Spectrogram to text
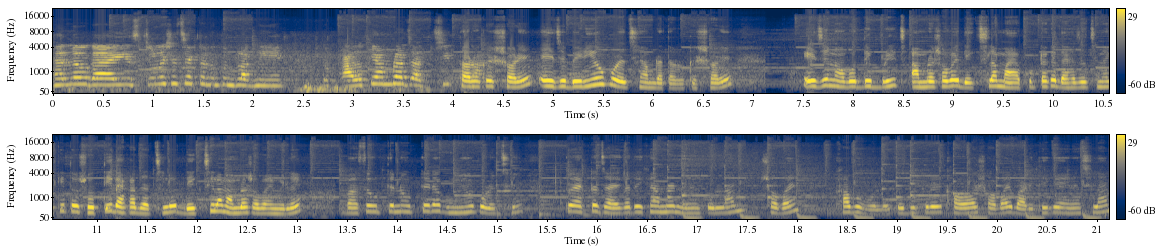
হ্যালো গাইস চলে এসেছে একটা নতুন ব্লগ নিয়ে। তো কালকে আমরা যাচ্ছি তারকেশ্বরে। এই যে বেরিয়েও পড়েছি আমরা তারকেশ্বরে। এই যে নবদ্বীপ ব্রিজ আমরা সবাই দেখছিলাম মায়াপুরটাকে, দেখা যাচ্ছে নাকি? তো সত্যিই দেখা যাচ্ছিল। দেখছিলাম আমরা সবাই মিলে। বাসে উঠতে না উঠতে এরা ঘুমিয়েও পড়েছে। তো একটা জায়গা দেখে আমরা নেমে পড়লাম সবাই, খাব বলে। তো দুপুরের খাওয়া সবাই বাড়ি থেকে এনেছিলাম।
